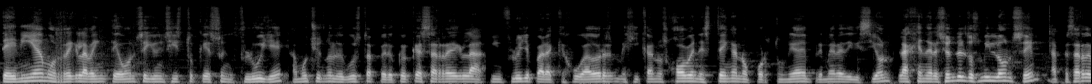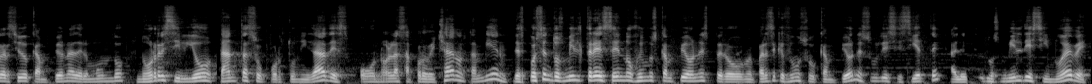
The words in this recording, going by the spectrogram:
Teníamos regla 2011, yo insisto que eso influye. A muchos no les gusta, pero creo que esa regla influye para que jugadores mexicanos jóvenes tengan oportunidad en primera división. La generación del 2011, a pesar de haber sido campeona del mundo, no recibió tantas oportunidades o no las aprovecharon también. Después en 2013 no fuimos campeones, pero me parece que fuimos subcampeones, sub-17, al 2000 2019.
